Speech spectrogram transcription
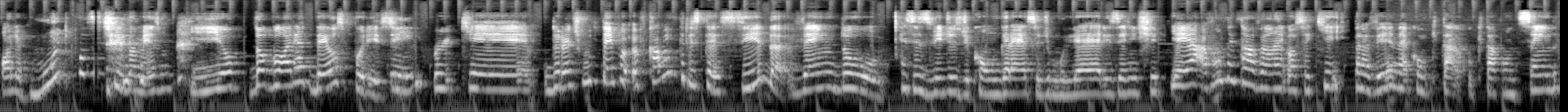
olha, muito positiva mesmo. e eu dou glória a Deus por isso. Sim. Porque durante muito tempo eu ficava entristecida vendo esses vídeos de congresso de mulheres e a gente. E aí, ah, vamos tentar ver um negócio aqui pra ver, né, como que tá, o que tá acontecendo.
